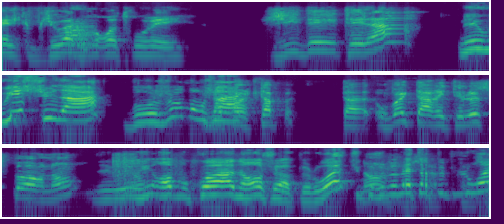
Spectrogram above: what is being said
Quelle joie de vous retrouver. JD, t'es là? Mais oui, je suis là. Bonjour, mon Jacques. on voit que tu as arrêté le sport, non? Oui, oui. Oh, pourquoi? Non, je suis un peu loin. Tu peux me mettre un peu plus loin?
